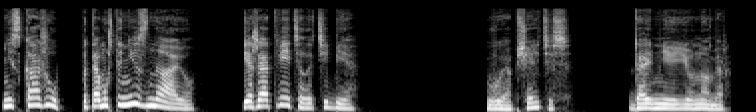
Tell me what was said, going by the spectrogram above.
Не скажу, потому что не знаю. Я же ответила тебе. Вы общаетесь? Дай мне ее номер.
